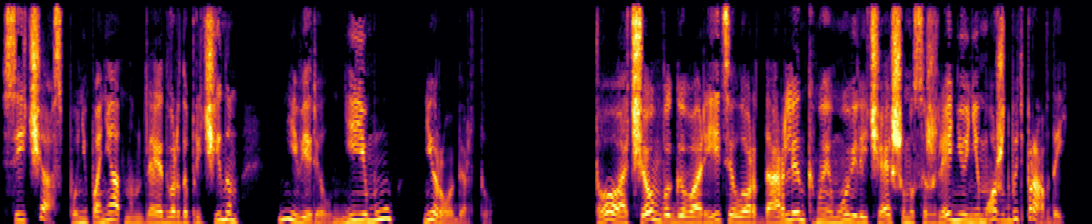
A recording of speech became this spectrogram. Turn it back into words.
Сейчас, по непонятным для Эдварда причинам, не верил ни ему, ни Роберту. «То, о чем вы говорите, лорд Дарлинг, к моему величайшему сожалению, не может быть правдой.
